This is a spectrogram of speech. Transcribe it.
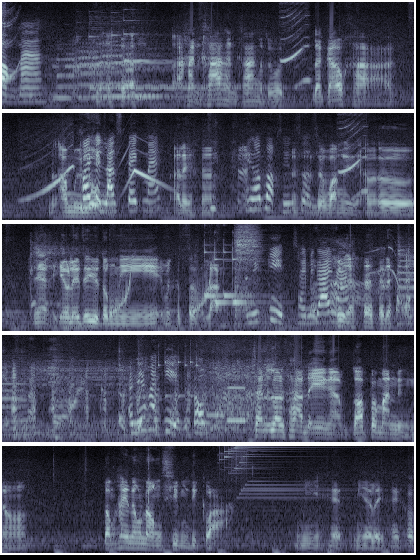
ออกมา หันข้างหันข้างขอโทษแล้วก้าวขา เอามือเคยเห็นลงร้านสเต็กไหมอะไรฮะที่เขาบอกชิ้นส่วน จะวางอย่างนี้เออเออเนี่ยเอวเลยจะอยู่ตรงนี้มันก็สลับอันนี้กรีบใช้ไม่ได้นะ อันนี้ฮากิไปต้มฉันเราทานเองอะก็ประมาณหนึ่งเนาะต้องให้น้องๆชิมดีกว่า มีเห็ดมีอะไรให้เขา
